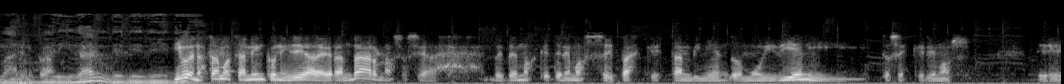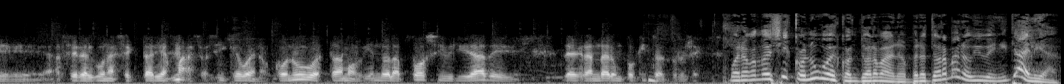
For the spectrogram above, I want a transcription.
barbaridad de... de- de- Y bueno, estamos también con idea de agrandarnos, o sea, vemos que tenemos cepas que están viniendo muy bien y entonces queremos eh, hacer algunas hectáreas más. Así que bueno, con Hugo estamos viendo la posibilidad de, de agrandar un poquito el proyecto. Bueno, cuando decís con Hugo es con tu hermano, pero tu hermano vive en Italia.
